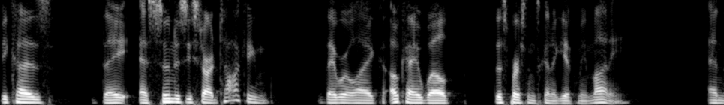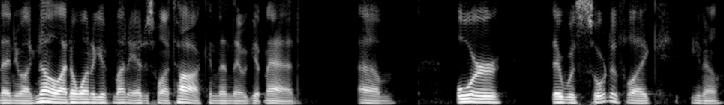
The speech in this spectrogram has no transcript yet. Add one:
because they, as soon as you started talking, they were like, okay, well, this person's going to give me money. And then you're like, no, I don't want to give money. I just want to talk. And then they would get mad. Um, or there was sort of like, you know,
